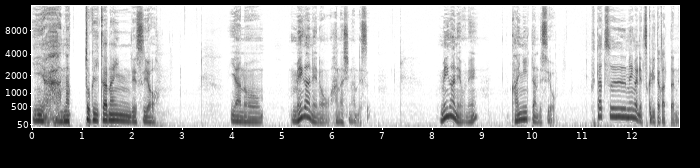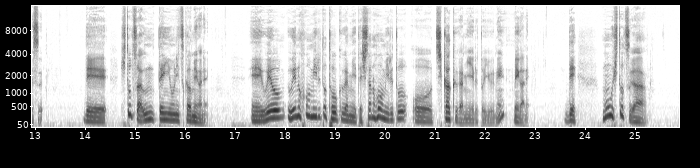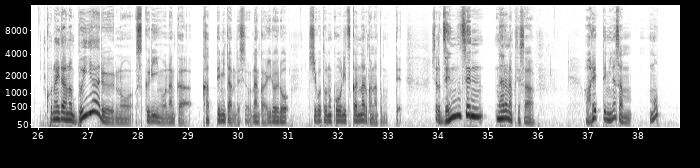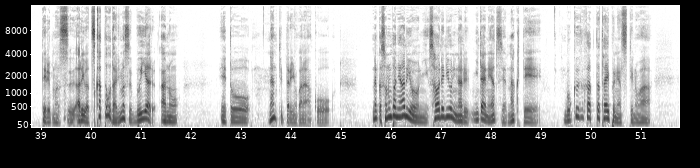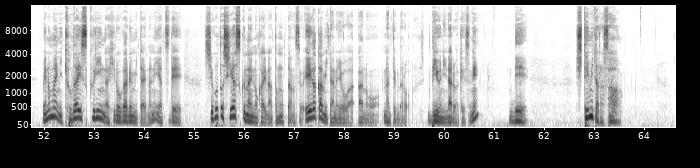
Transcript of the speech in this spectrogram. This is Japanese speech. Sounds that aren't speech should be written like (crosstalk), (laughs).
いやー、納得いかないんですよ。いや、あの、メガネの話なんです。メガネをね、買いに行ったんですよ。2つメガネ作りたかったんです。で、1つは運転用に使うメガネ。えー、上を上の方を見ると遠くが見えて下の方を見ると近くが見えるというねメガネでもう一つがこの間あの VR のスクリーンをなんか買ってみたんですよ。なんかいろいろ仕事の効率化になるかなと思って。そしたら全然ならなくてさあれって皆さん持ってます？あるいは使ったことあります ?VR あのえっ、ー、と何て言ったらいいのかな？こうなんかその場にあるように触れるようになるみたいなやつじゃなくて僕が買ったタイプのやつっていうのは目の前に巨大スクリーンが広がるみたいなねやつで仕事しやすくないのかいなと思ったんですよ。映画館みたいな要はあの何て言うんだろう。ビューになるわけですね。でしてみたらさ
